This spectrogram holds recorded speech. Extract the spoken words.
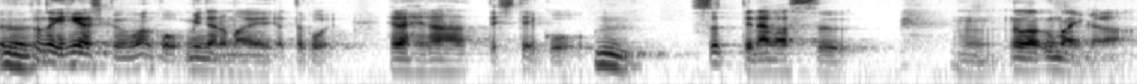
うん。その時東君はこうみんなの前やったらこうヘラヘラってしてこう、うん。スッて流す、うん、のがうまいから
